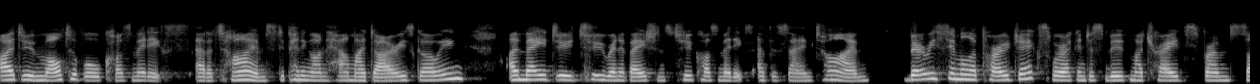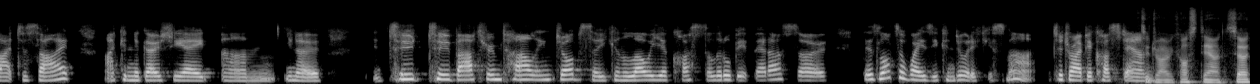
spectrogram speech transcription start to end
I do multiple cosmetics at a time, depending on how my diary's going. I may do two renovations, two cosmetics at the same time very similar projects where I can just move my trades from site to site. I can negotiate, um, you know, two two bathroom tiling jobs so you can lower your cost a little bit better. So there's lots of ways you can do it if you're smart to drive your costs down. To drive your costs down. So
